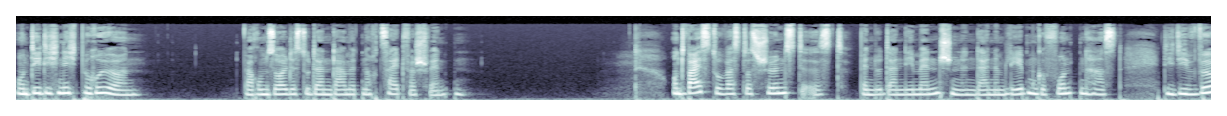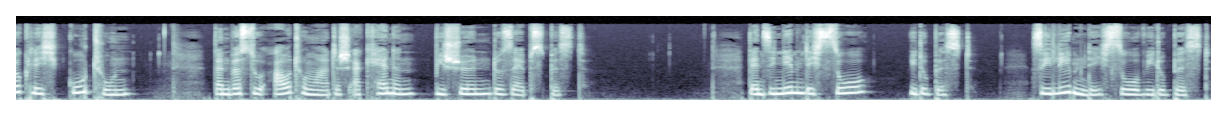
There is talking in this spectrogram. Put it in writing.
und die dich nicht berühren. Warum solltest du dann damit noch Zeit verschwenden? Und weißt du, was das Schönste ist, wenn du dann die Menschen in deinem Leben gefunden hast, die dir wirklich gut tun, dann wirst du automatisch erkennen, wie schön du selbst bist denn sie nehmen dich so, wie du bist. Sie lieben dich so, wie du bist.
